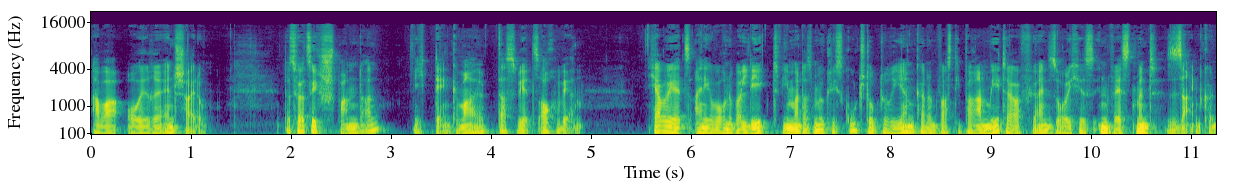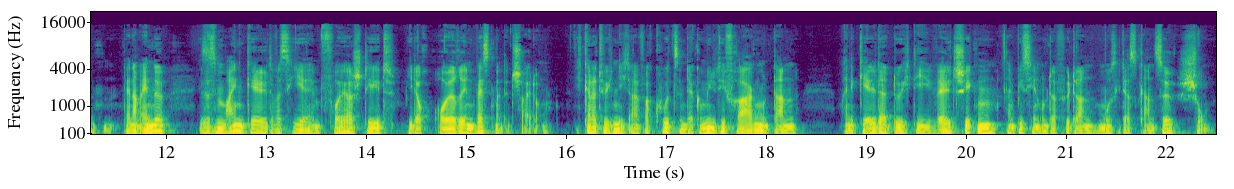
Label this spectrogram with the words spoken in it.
aber eure Entscheidung. Das hört sich spannend an. Ich denke mal, das wird's auch werden. Ich habe jetzt einige Wochen überlegt, wie man das möglichst gut strukturieren kann und was die Parameter für ein solches Investment sein könnten. Denn am Ende ist es mein Geld, was hier im Feuer steht, jedoch eure Investmententscheidung. Ich kann natürlich nicht einfach kurz in der Community fragen und dann meine Gelder durch die Welt schicken. Ein bisschen unterfüttern muss ich das Ganze schon.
